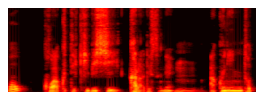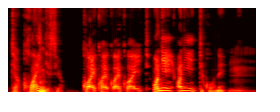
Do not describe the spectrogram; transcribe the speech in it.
を怖くて厳しいからですね、うん。悪人にとっては怖いんですよ。怖い怖い怖い怖いって、鬼鬼ってこうね、うん。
